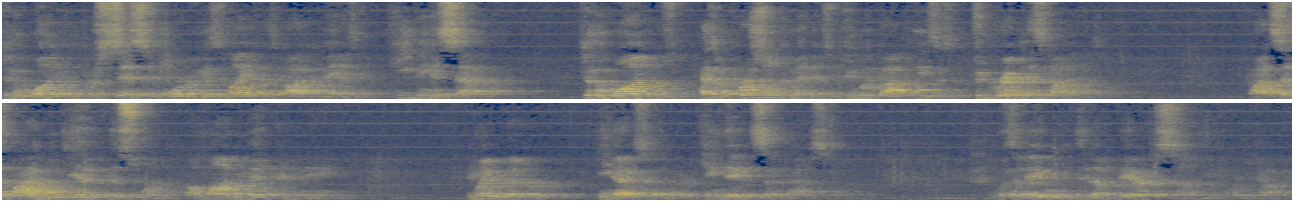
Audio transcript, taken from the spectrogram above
to the one who persists in ordering his life as God commands, keeping his Sabbath, to the one who has a personal commitment to do what God pleases, to grip his covenant. God says, I will give this one a monument and. You might remember King Absalom, or King David's son Absalom. He was unable, he did not bear a son before he died.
